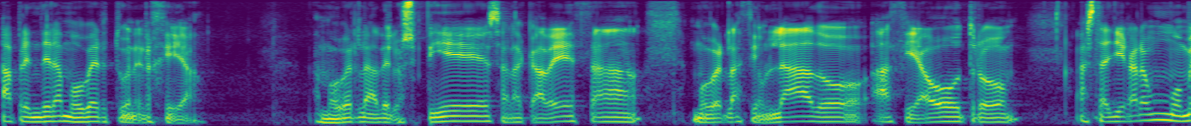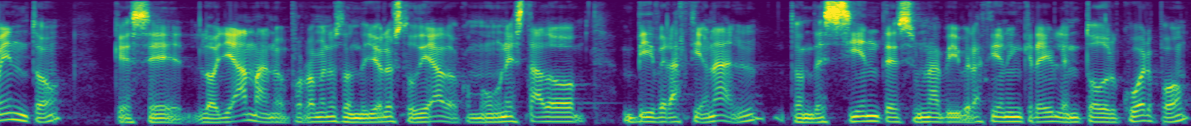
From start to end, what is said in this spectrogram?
aprender a mover tu energía. A moverla de los pies a la cabeza, moverla hacia un lado, hacia otro, hasta llegar a un momento que se lo llaman, o por lo menos donde yo lo he estudiado, como un estado vibracional, donde sientes una vibración increíble en todo el cuerpo,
